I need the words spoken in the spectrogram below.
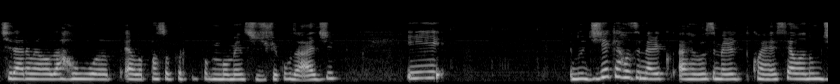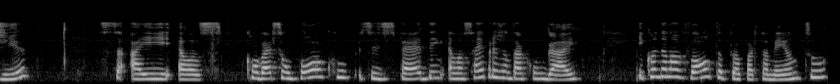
tiraram ela da rua, ela passou por, momentos de dificuldade. E no dia que a Rosemary, a Rosemary conhece ela num dia, aí elas conversam um pouco, se despedem, ela sai para jantar com o Guy, e quando ela volta pro apartamento,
